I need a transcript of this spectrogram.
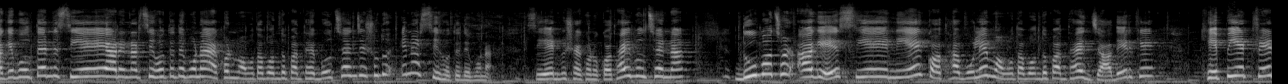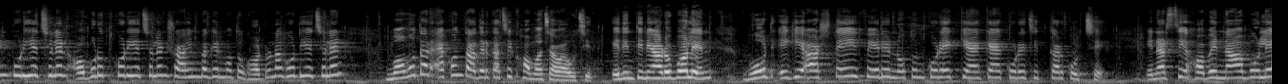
আগে বলতেন, সিএএ আর এনআরসি হতে দেবো না। এখন মমতা বন্দ্যোপাধ্যায় বলছেন যে, শুধু এনআরসি হতে দেবো না। সিএ এর বিষয়ে কোনো কথাই বলছেন না। দু বছর আগে সিএএ নিয়ে কথা বলে মমতা বন্দ্যোপাধ্যায় যাদেরকে খেপিয়ে ট্রেন পুড়িয়েছিলেন, অবরোধ করিয়েছিলেন, শাহিনবাগের মতো ঘটনা ঘটিয়েছিলেন। মমতার এখন তাদের কাছে ক্ষমা চাওয়া উচিত। এদিন তিনি আরও বলেন, ভোট এগিয়ে আসতেই ফের নতুন করে ক্যাঁ ক্যাঁ করে চিৎকার করছে। এনআরসি হবে না বলে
